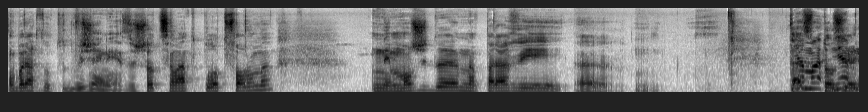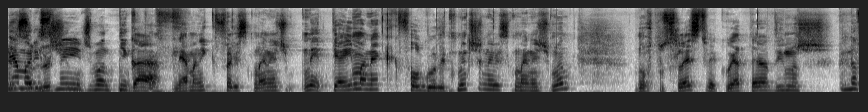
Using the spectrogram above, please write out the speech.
обратното движение. Защото самата платформа не може да направи а, тази, няма, този няма, няма риск менеджмент никакъв. Да, няма никакъв риск менеджмент. Не, тя има някакъв алгоритмичен риск менеджмент, но в последствие, когато трябва да имаш на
